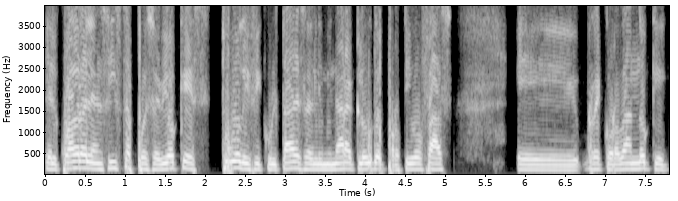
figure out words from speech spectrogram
el cuadro aliancista pues se vio que tuvo dificultades en eliminar al Club Deportivo FAS, eh, recordando que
